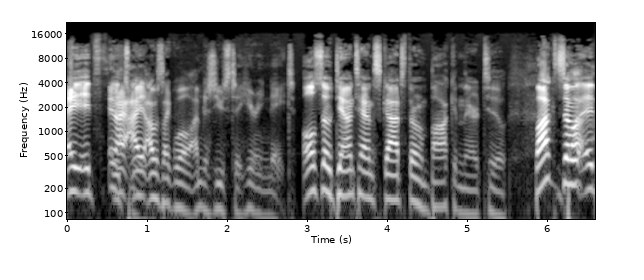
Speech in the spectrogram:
I, it's and it's I, I. I was like, "Well, I'm just used to hearing Nate." also downtown Scott's throwing Bach in there too. Bach, so Bach-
